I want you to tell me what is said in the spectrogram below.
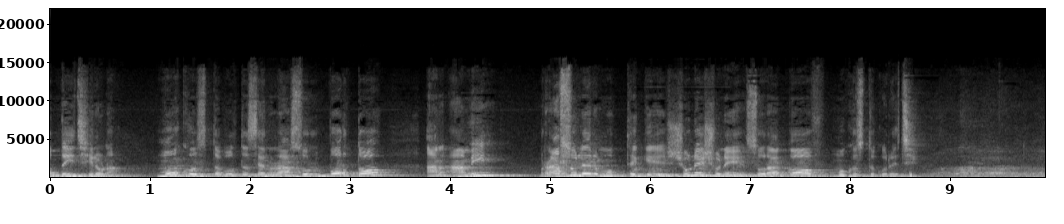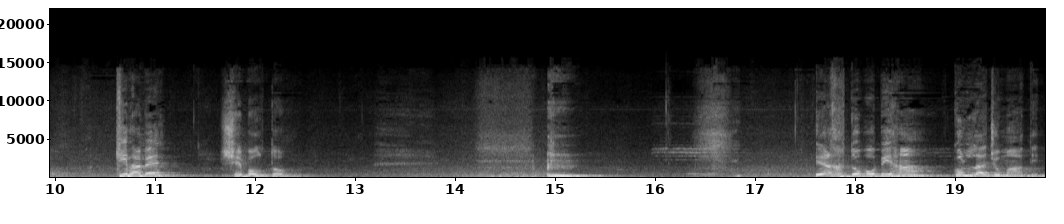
মধ্যেই ছিল না। মুখস্থ বলতেছেন, রাসুল পড়তো আর আমি রাসুলের মুখ থেকে শুনে শুনে সোরা কফ মুখস্থ করেছি। কীভাবে? সে বলতো বিহা কুল্লা জুমাতিন।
